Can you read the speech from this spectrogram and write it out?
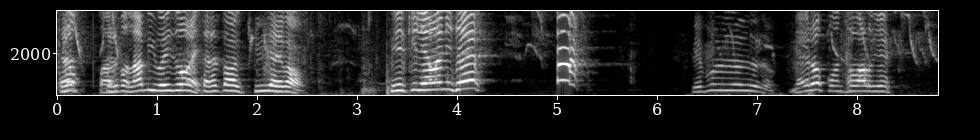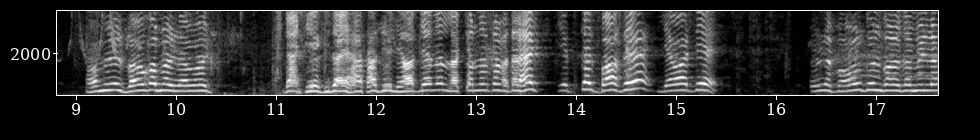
ચાલ ચાલ. ભલા બી વહી જોય તરત તો પી જાય ભાવ ફિરકી લેવાની છે? પેપર લો લઈ રો વાળું એક. અમે ભાવ કમ લેવા ના જે કીધા એ હાથ હાથે લેવા દે ને લચર ન કર વધારે હેડ. એક જ ભાવ દે લેવા દે. એટલે ભાવ કોણ કરો તમે લે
